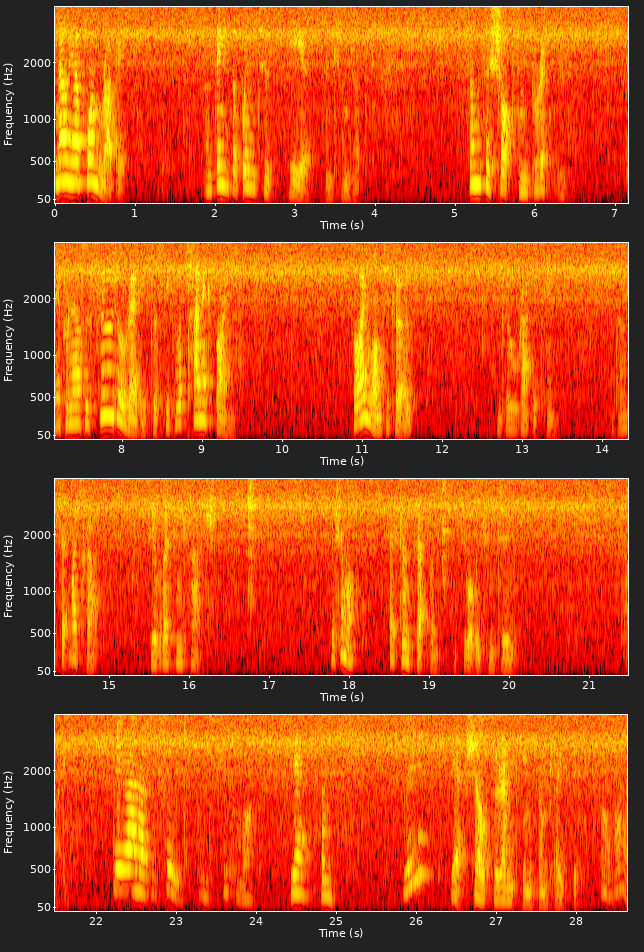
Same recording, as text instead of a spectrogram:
Now we have one rabbit. I'm thinking that winter's here and coming up. Some of the shops in Britain, they've run out of food already because people are panic buying. So I want to go and go rabbiting. And go and set my traps, see what I can catch. So come on, let's go and set them and see what we can do. They ran out of food in the supermarket. Yeah, some, Really? yeah, shelves are empty in some places. Oh wow.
